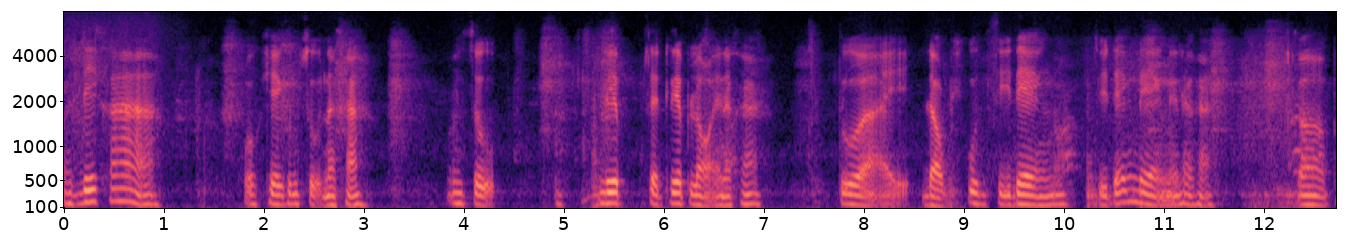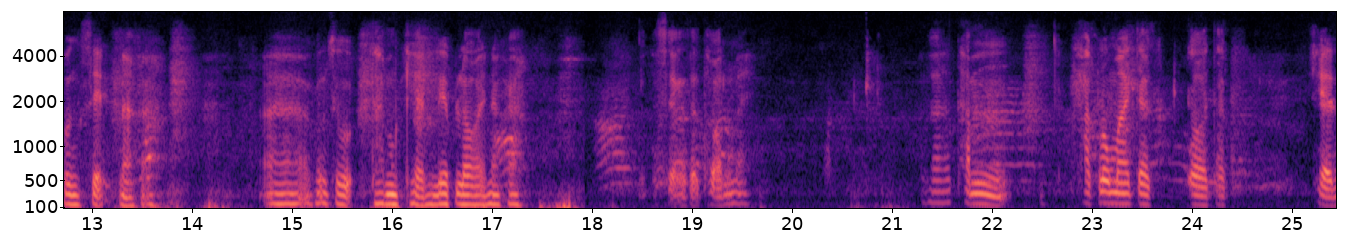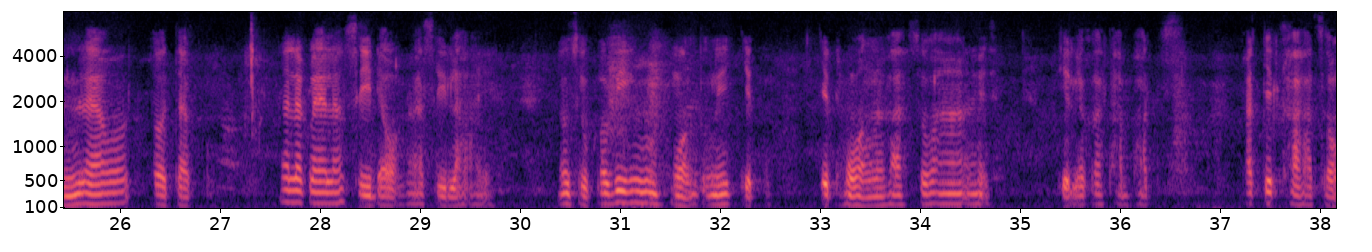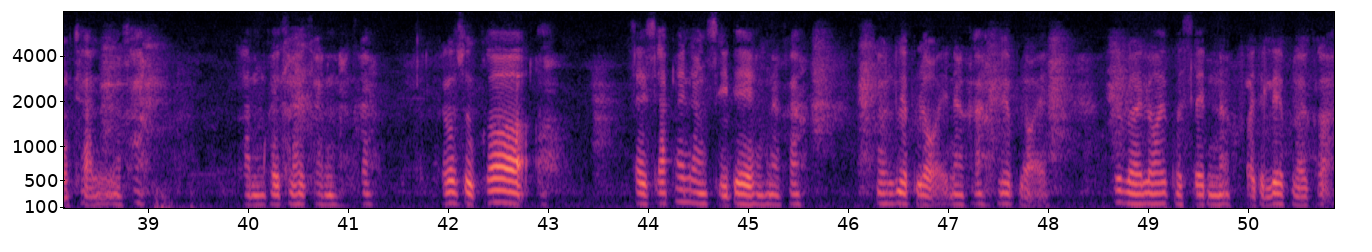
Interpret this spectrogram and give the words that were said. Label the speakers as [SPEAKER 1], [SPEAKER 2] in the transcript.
[SPEAKER 1] สวัสดีค่ะ โอเคคุณสุนะคะ คุณสุเรียบเสร็จเรียบร้อยนะคะ ตัวดอกพิกุลสีแดงเนาะสีแดงแดงเนี่ยนะคะ ก็เพิ่งเสร็จนะคะคุณสุทำแขนเรียบร้อยนะคะแสงสะท้อนไหมนะคะทำหักลงมาจากต่อจากแขนแล้วต่อจากด้านแรกแล้วสีดอกนะสีลาย น้องสุก็วิ่งห่วงตรงนี้เจ็ดเจ็ดห่วงนะคะโซฟาเนี่เจ็ดแล้วก็ทำพัดพัดเจ็ดขาสองชั้นนะคะทำคล้ายๆกันนะคะแล้วสุก็ใส่ซับให้นางสีแดงนะคะก็เรียบร้อยนะคะ เรียบร้อยเรียบร้อยร้อยเปอร์เซ็นต์นะกว่าจะเรียบร้อยก็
